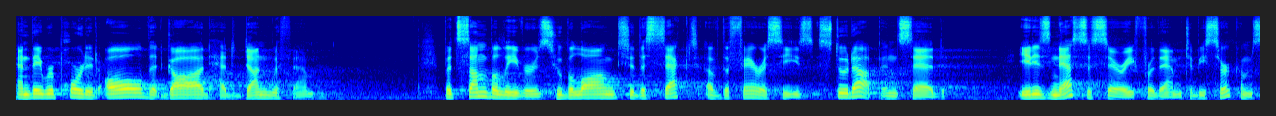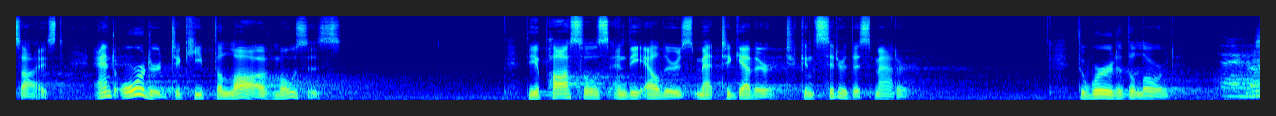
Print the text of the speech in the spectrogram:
and they reported all that God had done with them. But some believers who belonged to the sect of the Pharisees stood up and said, It is necessary for them to be circumcised and ordered to keep the law of Moses. The apostles and the elders met together to consider this matter. The word of the Lord. Thanks.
